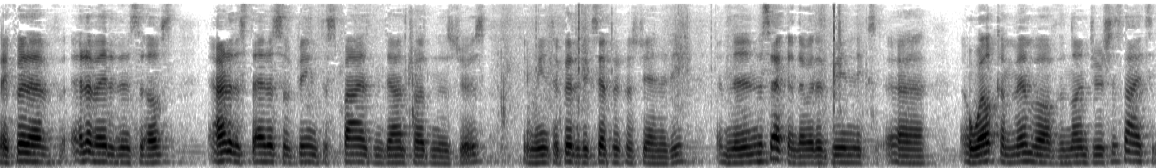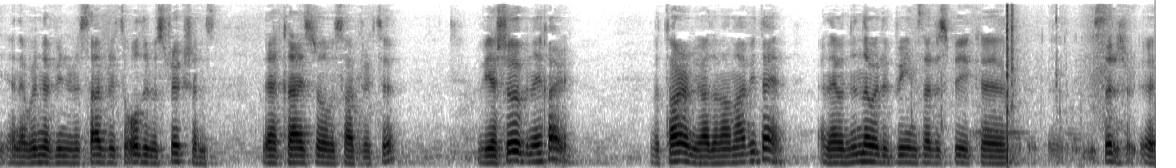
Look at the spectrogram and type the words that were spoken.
they could have elevated themselves out of the status of being despised and downtrodden as Jews. It means they could have accepted Christianity, and then in the second, they would have been uh, a welcome member of the non-Jewish society, and they wouldn't have been subject to all the restrictions that Klal Yisrael was subject to. And they would, then they would have been, so to speak, uh, uh,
